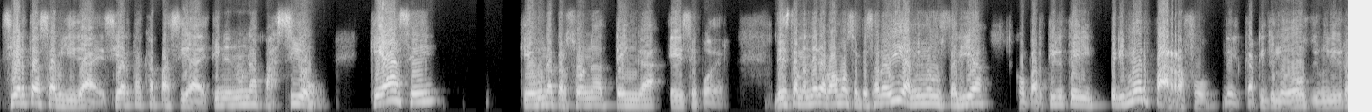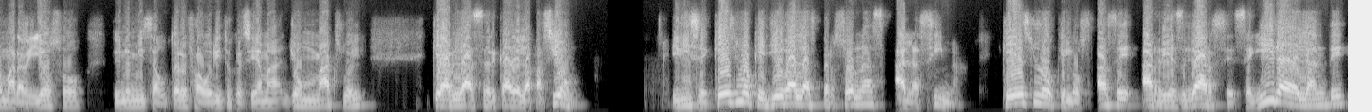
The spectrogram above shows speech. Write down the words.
ciertas habilidades, ciertas capacidades, tienen una pasión que hace que una persona tenga ese poder. De esta manera vamos a empezar hoy. A mí me gustaría compartirte el primer párrafo del capítulo 2 de un libro maravilloso de uno de mis autores favoritos que se llama John Maxwell, que habla acerca de la pasión. Y dice, ¿qué es lo que lleva a las personas a la cima? ¿Qué es lo que los hace arriesgarse, seguir adelante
